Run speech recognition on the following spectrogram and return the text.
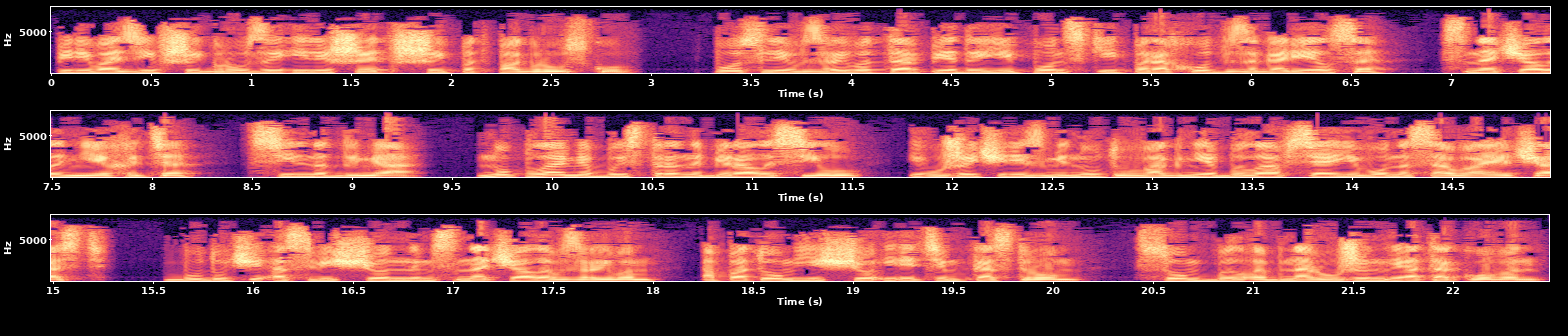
перевозившей грузы или шедшей под погрузку. После взрыва торпеды японский пароход загорелся, сначала нехотя, сильно дымя, но пламя быстро набирало силу, и уже через минуту в огне была вся его носовая часть. Будучи освещенным сначала взрывом, а потом еще и этим костром, Сом был обнаружен и атакован.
